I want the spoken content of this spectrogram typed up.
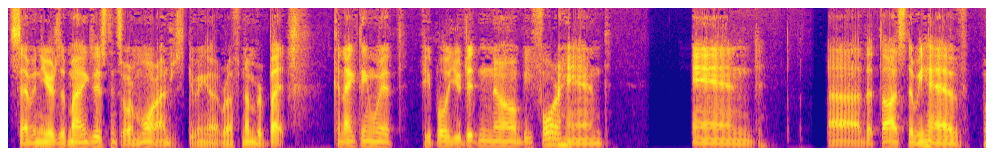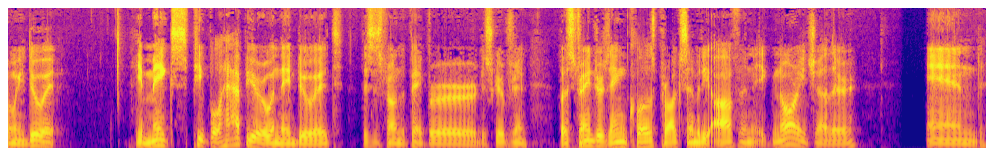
seven years of my existence or more. I'm just giving a rough number, but connecting with people you didn't know beforehand and uh, the thoughts that we have when we do it. It makes people happier when they do it. This is from the paper description but strangers in close proximity often ignore each other, and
